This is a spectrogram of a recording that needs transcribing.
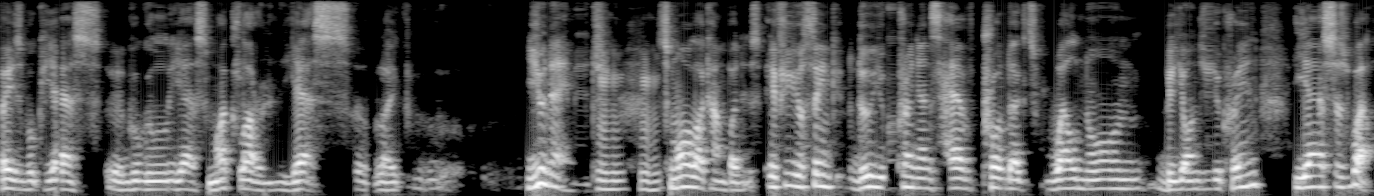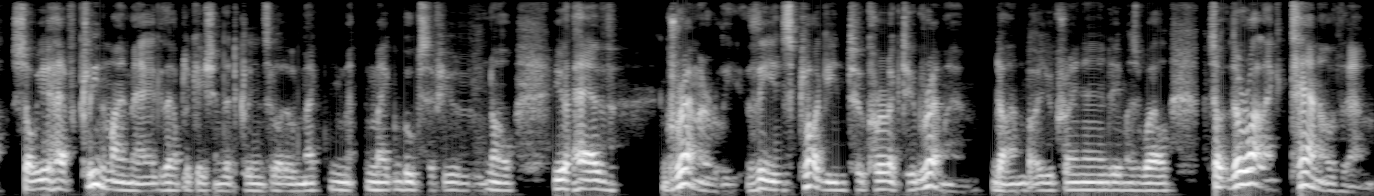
Facebook, yes. Uh, Google, yes. McLaren, yes. Uh, like you name it. Mm-hmm, mm-hmm. Smaller companies. If you think, do Ukrainians have products well known beyond Ukraine? Yes, as well. So you have Clean My Mac, the application that cleans a lot of Mac, MacBooks, if you know. You have Grammarly, this plugin to correct your grammar, done by Ukrainian team as well. So there are like 10 of them.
